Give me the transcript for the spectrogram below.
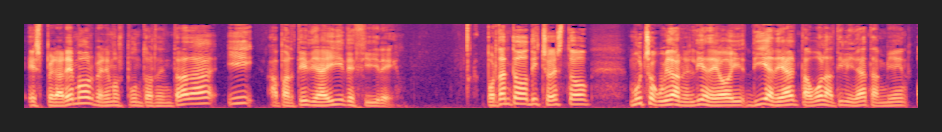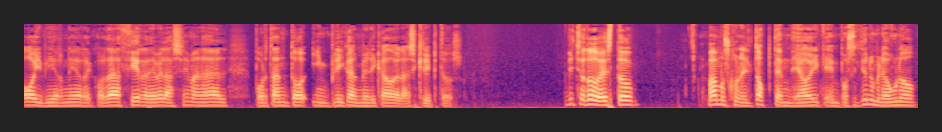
esperaremos, veremos puntos de entrada y a partir de ahí decidiré. Por tanto, dicho esto, mucho cuidado en el día de hoy, día de alta volatilidad también, hoy viernes, recordad, cierre de vela semanal, por tanto, implica el mercado de las criptos. Dicho todo esto, Vamos con el top 10 de hoy, que en posición número 1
